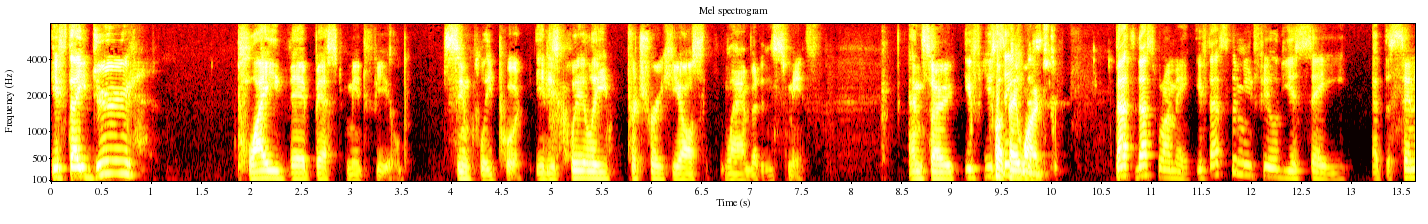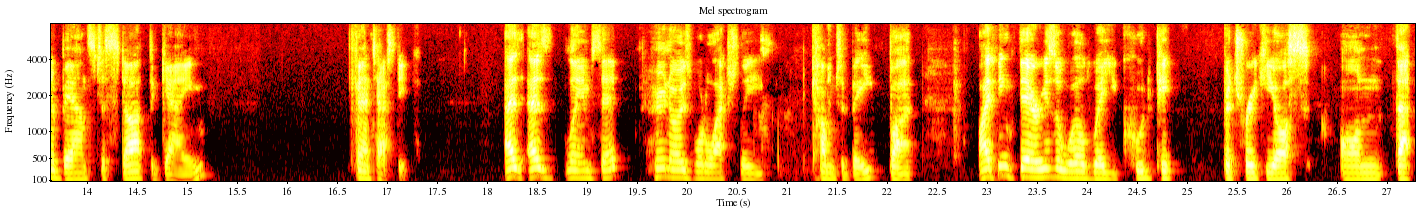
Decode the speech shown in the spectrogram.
if they do play their best midfield, simply put, it is clearly Patrikios, Lambert, and Smith. And so, if you But see they won't. that's that's what I mean. If that's the midfield you see at the centre bounce to start the game, fantastic. As as Liam said, who knows what will actually come to be, but I think there is a world where you could pick Patrikios on that,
